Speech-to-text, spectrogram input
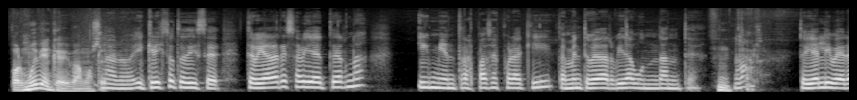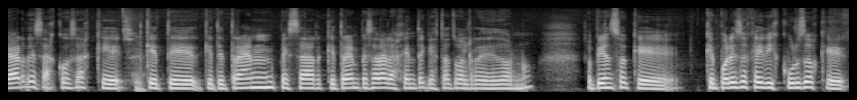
Por muy bien que vivamos. ¿eh? Claro, y Cristo te dice, te voy a dar esa vida eterna y mientras pases por aquí también te voy a dar vida abundante. Hmm, ¿no? Te voy a liberar de esas cosas que, que, te, que te traen pesar, que traen pesar a la gente que está a tu alrededor. ¿no? Yo pienso que, que por eso es que hay discursos que,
